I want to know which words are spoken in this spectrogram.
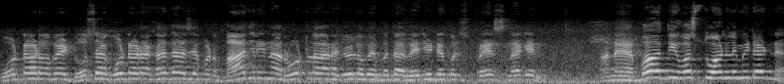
ગોટાળો ભાઈ ઢોસા ગોટાળા ખાધા છે પણ બાજરીના રોટલા અરે જોઈ લો ભાઈ બધા વેજીટેબલ્સ ફ્રેશ નાખીને. અને બધી વસ્તુ અનલિમિટેડ ને.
